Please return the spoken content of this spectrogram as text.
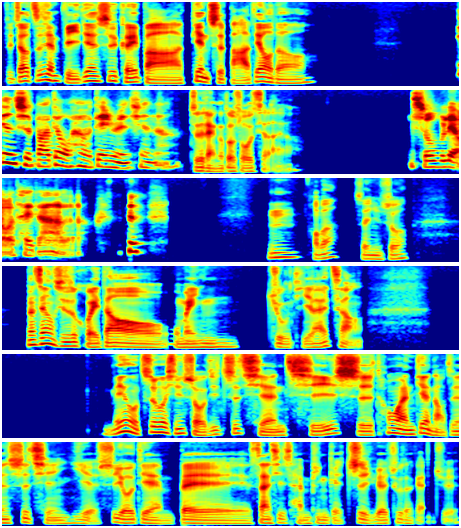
比较之前笔电是可以把电池拔掉的哦。电池拔掉，我还有电源线呢。就是两个都收起来啊。收不了啊，太大了。嗯，好吧。所以你说，那这样其实回到我们主题来讲。没有智慧型手机之前，其实偷玩电脑这件事情也是有点被三 C 产品给制约住的感觉，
